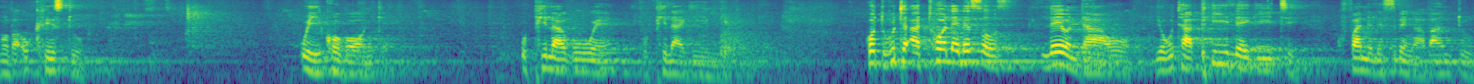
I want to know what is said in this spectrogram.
Ngoba uKristu uyikho konke. Uphila kuwe, uphila kimi. Kodwa ukuthi athole leso leyo ndawo yokuthi aphile kithi kufanele sibe ngabantu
